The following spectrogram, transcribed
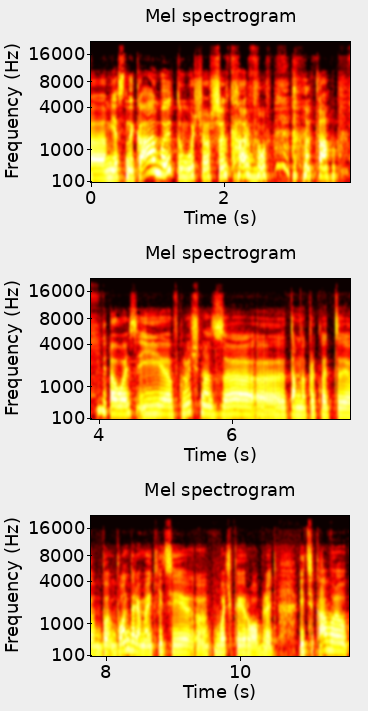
е, м'ясниками, тому що шинкар був там. Ось і включно з е, там, наприклад, бондарями, які ці е, бочки роблять. І цікаво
